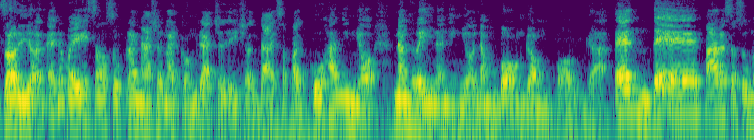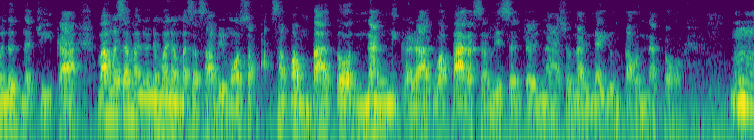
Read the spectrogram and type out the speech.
So, yun. Anyway, so supranational congratulations dahil sa pagkuha ninyo ng reyna ninyo ng bonggang-bongga. And then, para sa sumunod na chika, Mama Sam, ano naman ang masasabi mo sa, sa pambato ng Nicaragua para sa Miss International ngayong taon na to? Hmm,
